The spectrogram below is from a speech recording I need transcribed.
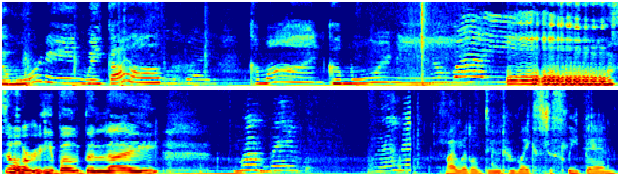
good morning. Wake up. Come on. Good morning. Sorry about the light. My little dude who likes to sleep in.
